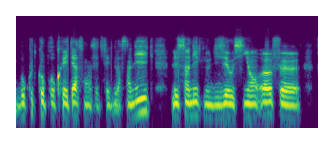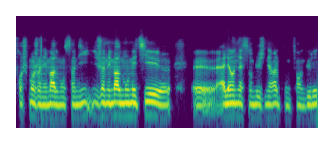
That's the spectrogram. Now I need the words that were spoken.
beaucoup de copropriétaires sont satisfaits de leur syndic. Les syndics nous disaient aussi en off, euh, franchement, j'en ai marre de mon syndic, j'en ai marre de mon métier. aller en assemblée générale pour me faire engueuler,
